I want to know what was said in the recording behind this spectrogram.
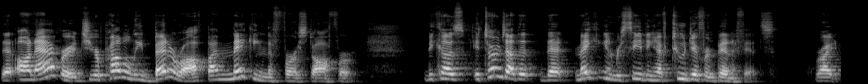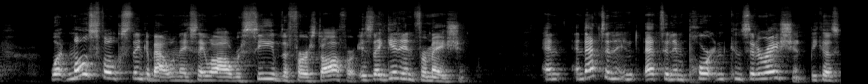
That on average, you're probably better off by making the first offer because it turns out that, that making and receiving have two different benefits, right? What most folks think about when they say, well, I'll receive the first offer, is they get information. And, and that's, an, that's an important consideration because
